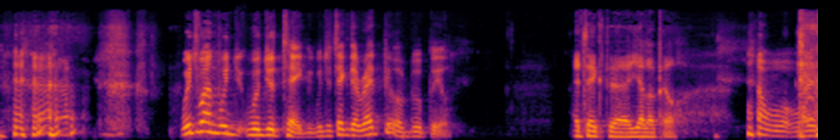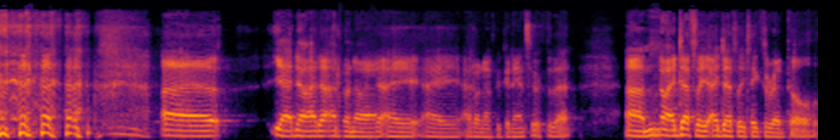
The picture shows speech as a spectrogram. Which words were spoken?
which one would you, would you take? Would you take the red pill or blue pill? I take the yellow pill. Uh, yeah no I, I don't know I, I i don't have a good answer for that um, no i definitely i definitely take the red pill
